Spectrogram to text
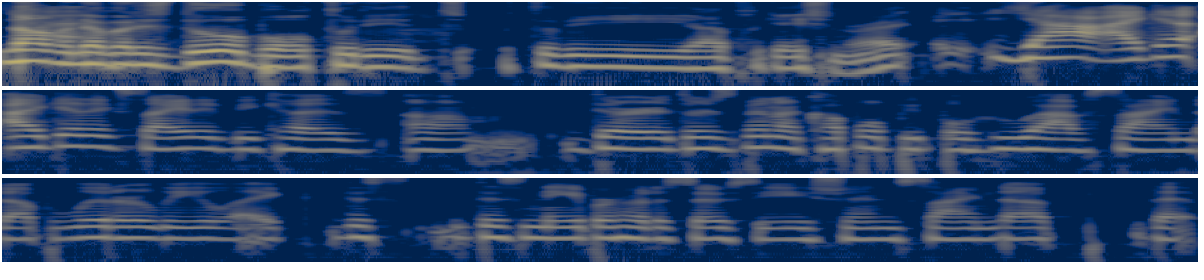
no, I mean, no, but it's doable to the to the application, right? yeah i get i get excited because um there there's been a couple people who have signed up literally like this this neighborhood association signed up that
